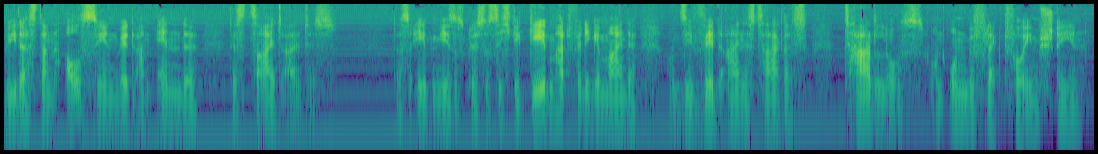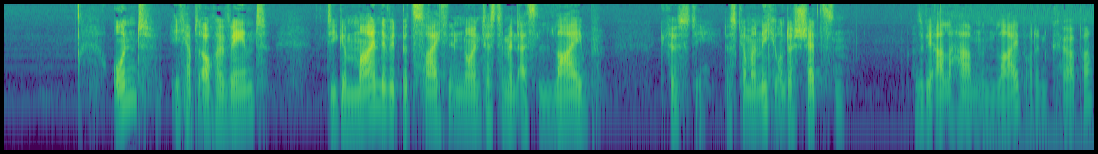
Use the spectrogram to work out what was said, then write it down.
wie das dann aussehen wird am Ende des Zeitalters. Dass eben Jesus Christus sich gegeben hat für die Gemeinde und sie wird eines Tages tadellos und unbefleckt vor ihm stehen. Und, ich habe es auch erwähnt, die Gemeinde wird bezeichnet im Neuen Testament als Leib Christi. Das kann man nicht unterschätzen. Also wir alle haben einen Leib oder einen Körper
